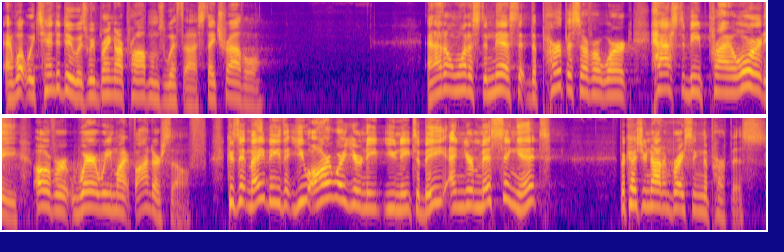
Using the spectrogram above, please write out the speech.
And what we tend to do is we bring our problems with us, they travel and I don't want us to miss that the purpose of our work has to be priority over where we might find ourselves. Because it may be that you are where you need, you need to be and you're missing it because you're not embracing the purpose.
